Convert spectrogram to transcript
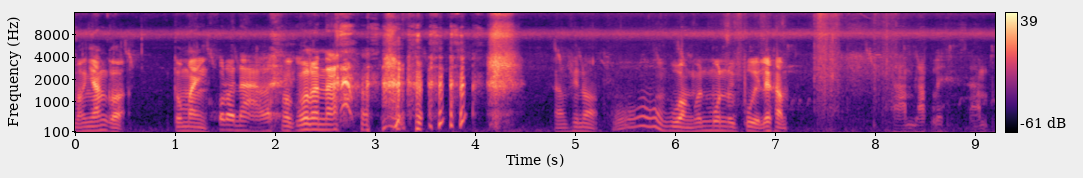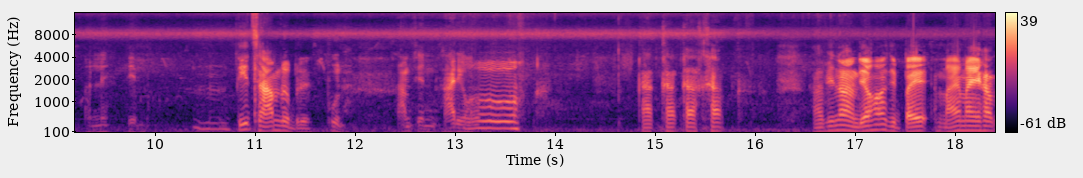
บางหยังก็ตัวใหม่โคโรนาวะบอกว่าแล้วนะครับพี่น้องโอ้บ่วงมันมุนๆปุ๋ยๆเลยครับสามหลักเลยสามอันเลยเต็มติดสามเลยไปเลยพูดสามเส้นขาเดียวโอ้คักคักคักคักเอาพี่น้องเดี๋ยวเขาสิไปหมายไหมครับ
